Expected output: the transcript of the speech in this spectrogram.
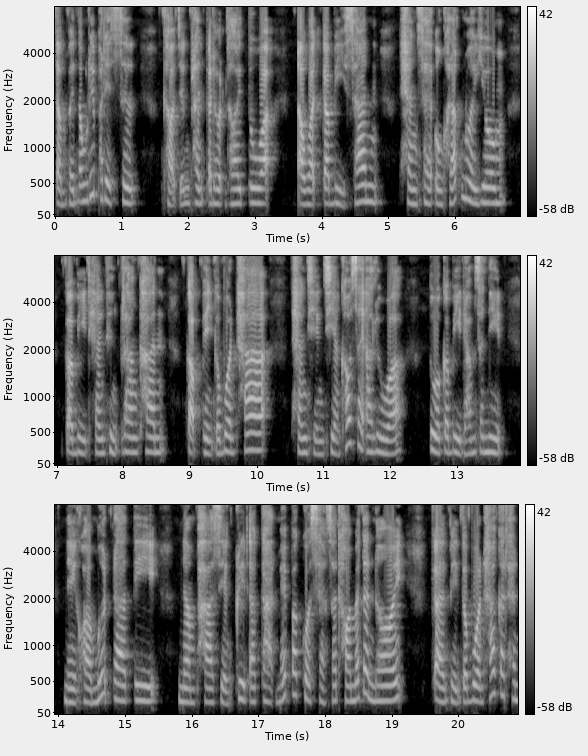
จำเป็นต้องรีบเผด็จศึก เขาจึงพลันกระโดดลอยตัวตวัดกระบี่สั้น แทงใส่องครักษ์หน่วยยม กระบี่แทงถึงกลางคัน กับเป็นกระบวนท่า แทงเฉียงเฉียงเข้าใส่อาหลัว ตัวกระบี่ดำสนิท ในความมืดราตรีนำพาเสียงกรีดอากาศไม่ปรากฏแสงสะท้อนแม้แต่น้อย การเปลี่ยนกระบวนท่ากระทัน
